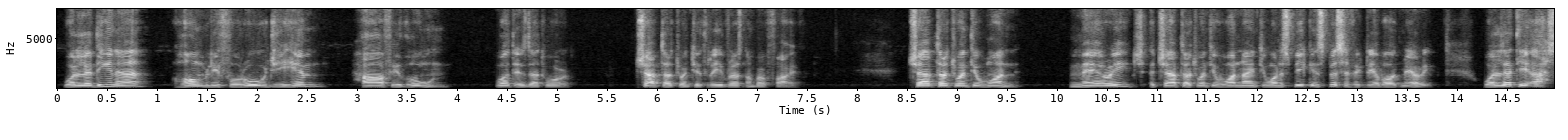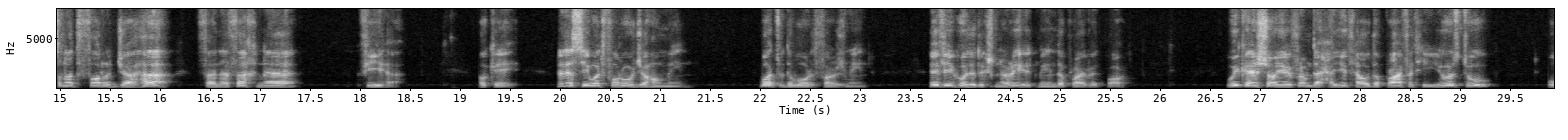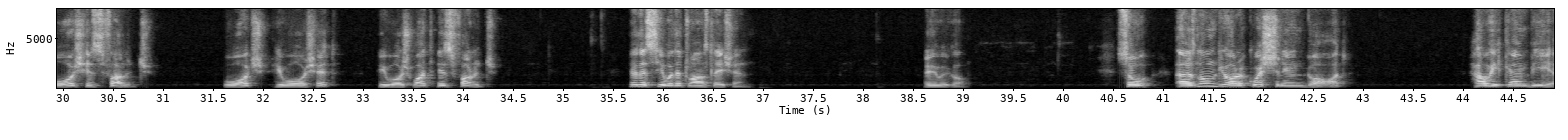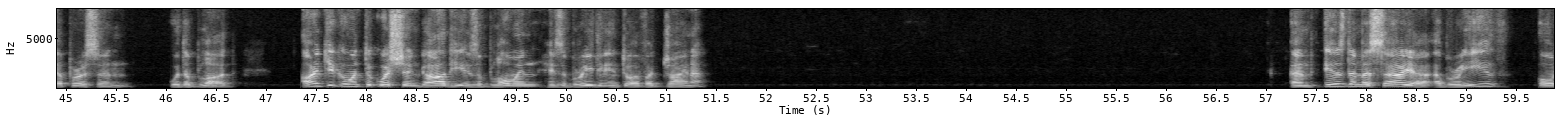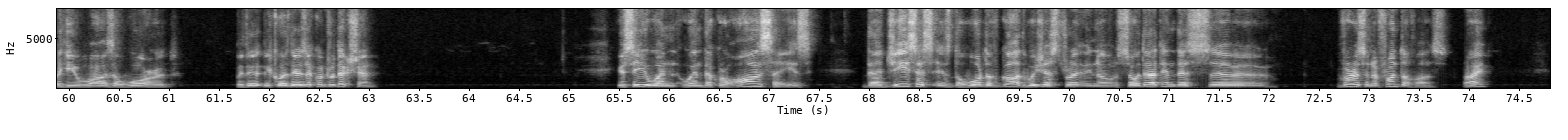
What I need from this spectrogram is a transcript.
والذين هم لفروجهم حافظون what is that word chapter 23 verse number 5 chapter 21 Mary chapter 21 91 speaking specifically about Mary والتي أحصنت فرجها فنفخنا فيها okay let us see what فروجهم mean what the word farj mean if you go to the dictionary it means the private part we can show you from the hadith how the prophet he used to wash his farj wash he wash it he wash what? His farj. let us see what the translation. Here we go. So as long you are questioning God how he can be a person with the blood aren't you going to question God? He is blowing his breathing into a vagina? And is the Messiah a breathe or he was a word because there's a contradiction. You see when when the Quran says that Jesus is the word of God we just you know saw that in this uh, verse in the front of us right?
